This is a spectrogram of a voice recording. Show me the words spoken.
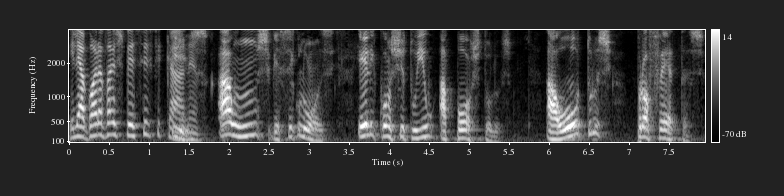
Ele agora vai especificar, né? Isso. né? A uns, versículo 11, ele constituiu apóstolos, a outros profetas,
